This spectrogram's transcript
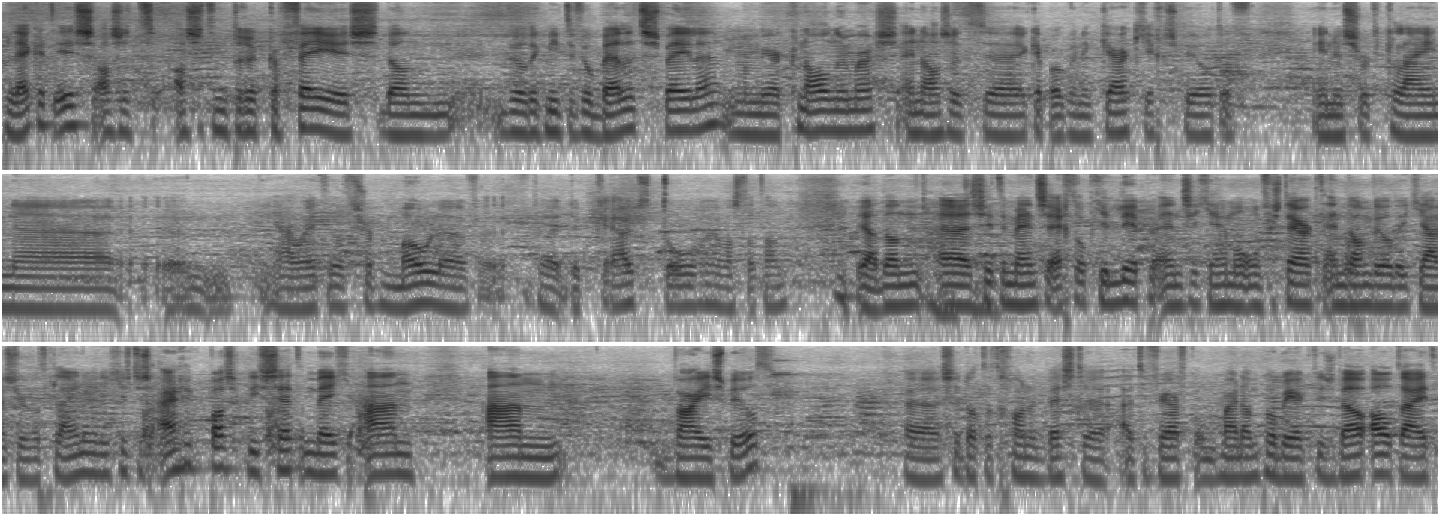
plek het is. Als het, als het een druk café is, dan wilde ik niet te veel ballads spelen, maar meer knalnummers. En als het, eh, ik heb ook in een kerkje gespeeld of in een soort klein, eh, ehm, ja, hoe heet dat, een soort molen, eh, de, de kruidtoren was dat dan. Ja, dan eh, zitten mensen echt op je lip en zit je helemaal onversterkt. En dan wilde ik juist weer wat kleinere liedjes. Dus eigenlijk pas ik die set een beetje aan, aan waar je speelt. Zodat het gewoon het beste uit de verf komt. Maar dan probeer ik dus wel altijd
